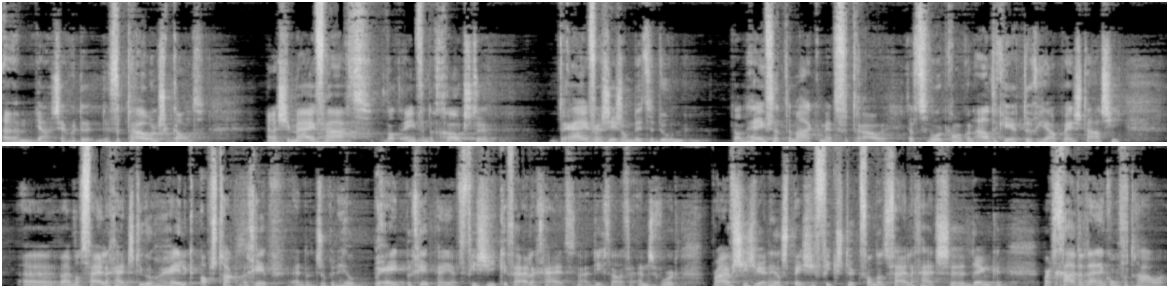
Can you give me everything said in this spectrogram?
um, ja, zeg maar de, de vertrouwenskant. En als je mij vraagt wat een van de grootste drijvers is om dit te doen, dan heeft dat te maken met vertrouwen. Dat woord kwam ook een aantal keer terug in jouw presentatie. Uh, want veiligheid is natuurlijk ook een redelijk abstract begrip. En dat is ook een heel breed begrip. Hè. Je hebt fysieke veiligheid, nou, digitale enzovoort. Privacy is weer een heel specifiek stuk van dat veiligheidsdenken. Maar het gaat uiteindelijk om vertrouwen.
